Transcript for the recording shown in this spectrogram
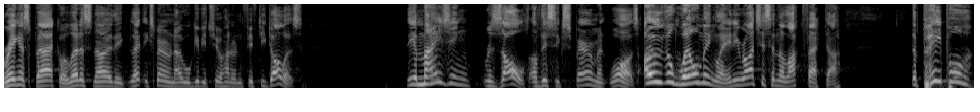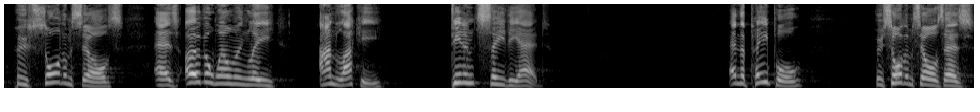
ring us back or let us know, the, let the experiment know, we'll give you $250. The amazing result of this experiment was overwhelmingly, and he writes this in the luck factor, the people who saw themselves as overwhelmingly unlucky didn't see the ad. And the people who saw themselves as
